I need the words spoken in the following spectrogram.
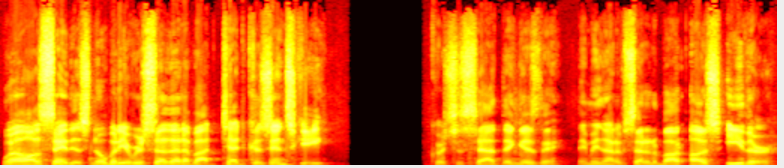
Well, I'll say this nobody ever said that about Ted Kaczynski. Of course, the sad thing is they, they may not have said it about us either.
